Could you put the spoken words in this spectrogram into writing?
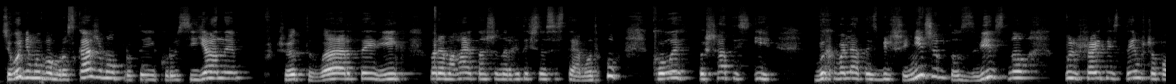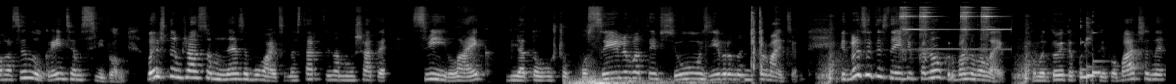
Сьогодні ми вам розкажемо про те, як росіяни в четвертий рік перемагають нашу енергетичну систему. Ну, коли пишатись і вихвалятись більше нічим, то звісно пишайтесь тим, що погасили українцям світло. Ви ж тим часом не забувайте на старті нам лишати свій лайк для того, щоб посилювати всю зібрану інформацію. Підписуйтесь на YouTube канал Курбанова Лайф, коментуйте, почути побачене.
